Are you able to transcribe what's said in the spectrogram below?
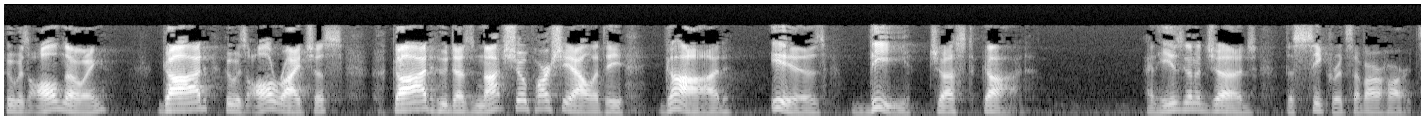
who is all knowing, God, who is all righteous, God, who does not show partiality, God is the just God. And He is going to judge the secrets of our hearts.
